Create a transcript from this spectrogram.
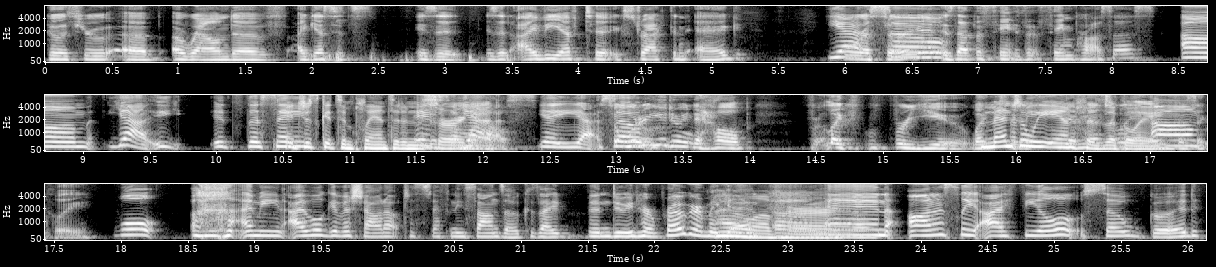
go through a, a round of I guess it's is it is it IVF to extract an egg Yeah. or a surrogate? so, is that the same is that the same process? um yeah, it's the same It just gets implanted in the it's- surrogate. someone Yeah, yeah, yeah. So, what are you doing to help, for, like for you, like Mentally be- and yeah, mentally physically. and Um, physically? Well, I mean, I will give a shout out to Stephanie Sanzo because I've been doing her program again. I love her. And honestly, I feel so good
